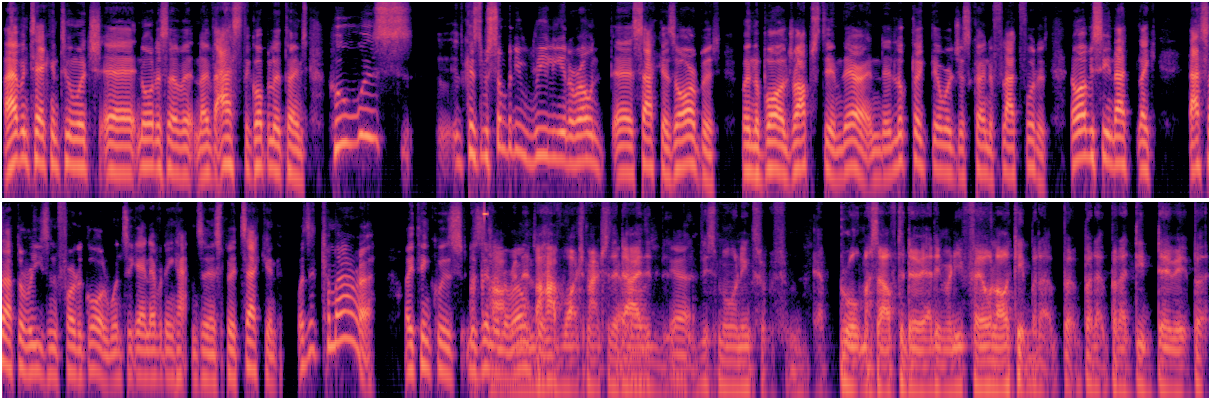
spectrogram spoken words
I haven't taken too much uh, notice of it, and I've asked a couple of times who was because there was somebody really in around uh, Saka's orbit when the ball drops to him there, and it looked like they were just kind of flat-footed. Now, obviously, that like that's not the reason for the goal. Once again, everything happens in a split second. Was it Kamara? I think was was in and around. I have watched match of the day Yeah, th- yeah. this morning. Of I brought myself to do it. I didn't really feel like it, but I- but but but I did do it. But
